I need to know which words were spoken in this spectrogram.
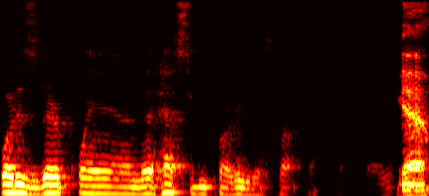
What is their plan? That has to be part of your thought. Right? Yeah.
